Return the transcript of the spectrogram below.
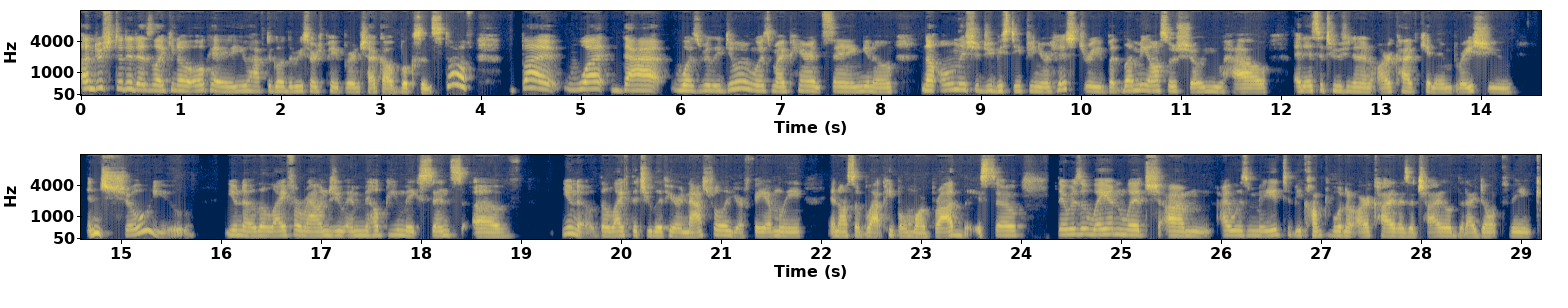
understood it as like, you know, okay, you have to go to the research paper and check out books and stuff. But what that was really doing was my parents saying, you know, not only should you be steeped in your history, but let me also show you how an institution and an archive can embrace you and show you, you know, the life around you and help you make sense of, you know, the life that you live here in Nashville and your family and also Black people more broadly. So there was a way in which um, I was made to be comfortable in an archive as a child that I don't think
